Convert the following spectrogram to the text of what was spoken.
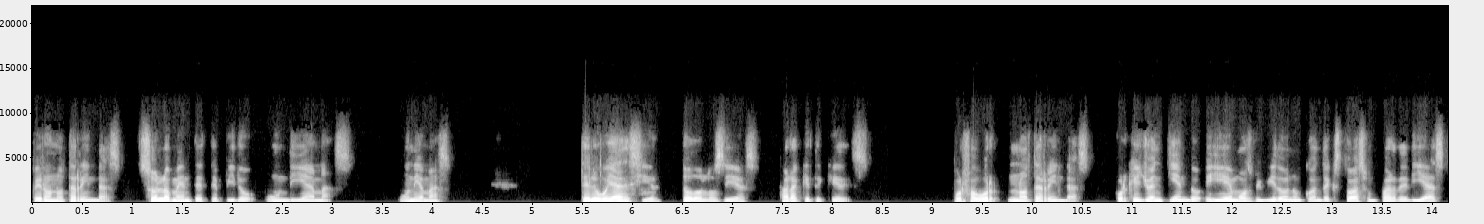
pero no te rindas. Solamente te pido un día más, un día más. Te lo voy a decir todos los días para que te quedes. Por favor, no te rindas, porque yo entiendo y hemos vivido en un contexto hace un par de días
